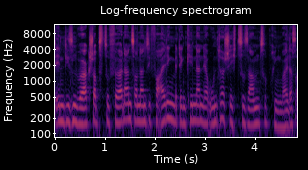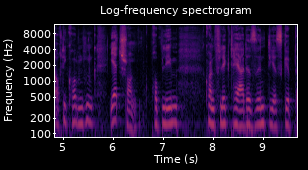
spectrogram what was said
in diesen Workshops zu fördern, sondern sie vor allen Dingen mit den Kindern der Unterschicht zusammenzubringen, weil das auch die kommenden jetzt schon Probleme Konfliktherde sind, die es gibt.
